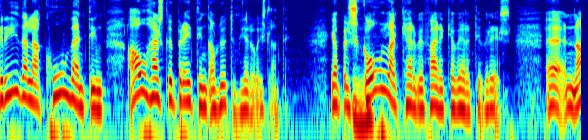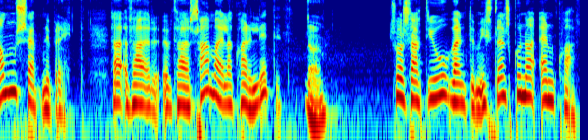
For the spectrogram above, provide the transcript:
gríðalega kúvending áherslu breyting á hlutum hér á Íslandi? Jafnvel skólakerfi fær ekki að vera til friðs. Eh, námsefni breytt. Þa, það, er, það er samæla hvað er litið. Já, svo sagt, jú, vendum íslenskuna en hvað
